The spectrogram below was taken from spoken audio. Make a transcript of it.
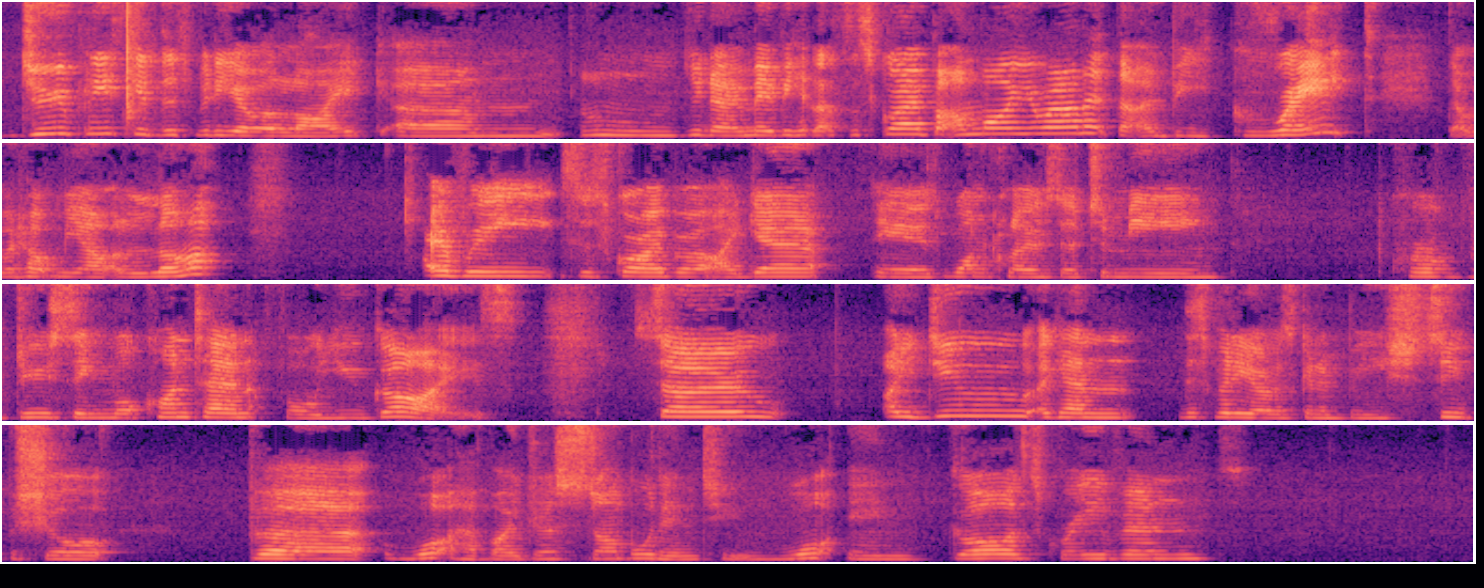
Do please give this video a like. Um, um, you know, maybe hit that subscribe button while you're at it. That would be great. That would help me out a lot. Every subscriber I get is one closer to me producing more content for you guys. So I do, again, this video is going to be super short, but what have I just stumbled into? What in God's grievance?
